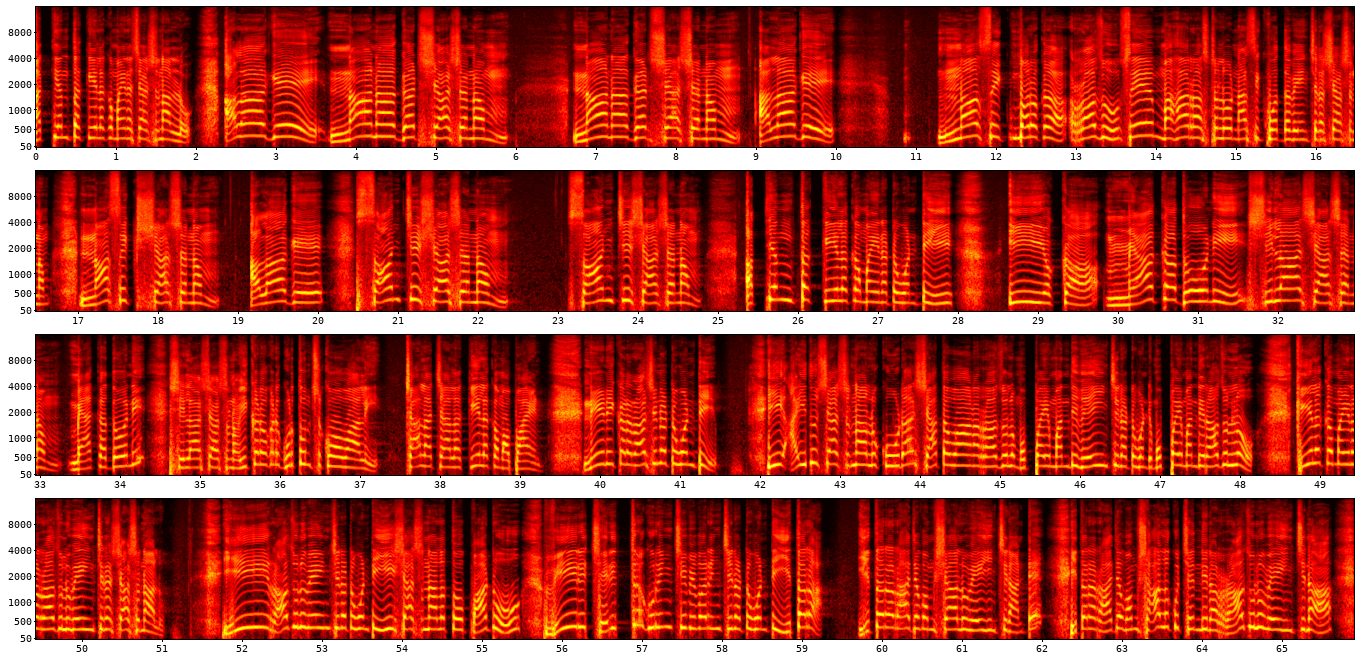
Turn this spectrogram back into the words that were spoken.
అత్యంత కీలకమైన శాసనాల్లో. అలాగే నానాగఢ్ శాసనం నానాగఢ్ శాసనం అలాగే నాసిక్ మరొక రాజు సేమ్ మహారాష్ట్రలో నాసిక్ వద్ద వేయించిన శాసనం నాసిక్ శాసనం అలాగే సాంచి శాసనం సాంచి శాసనం అత్యంత కీలకమైనటువంటి ఈ యొక్క మేకధోని శిలాశాసనం మేకధోని శిలాశాసనం ఇక్కడ ఒకటి గుర్తుంచుకోవాలి. చాలా చాలా కీలకం ఆ పాయింట్. నేను ఇక్కడ రాసినటువంటి ఈ ఐదు శాసనాలు కూడా శాతవాహన రాజులు ముప్పై మంది వేయించినటువంటి ముప్పై మంది రాజుల్లో కీలకమైన రాజులు వేయించిన శాసనాలు. ఈ రాజులు వేయించినటువంటి ఈ శాసనాలతో పాటు వీరి చరిత్ర గురించి వివరించినటువంటి ఇతర ఇతర రాజవంశాలు వేయించిన అంటే ఇతర రాజవంశాలకు చెందిన రాజులు వేయించిన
